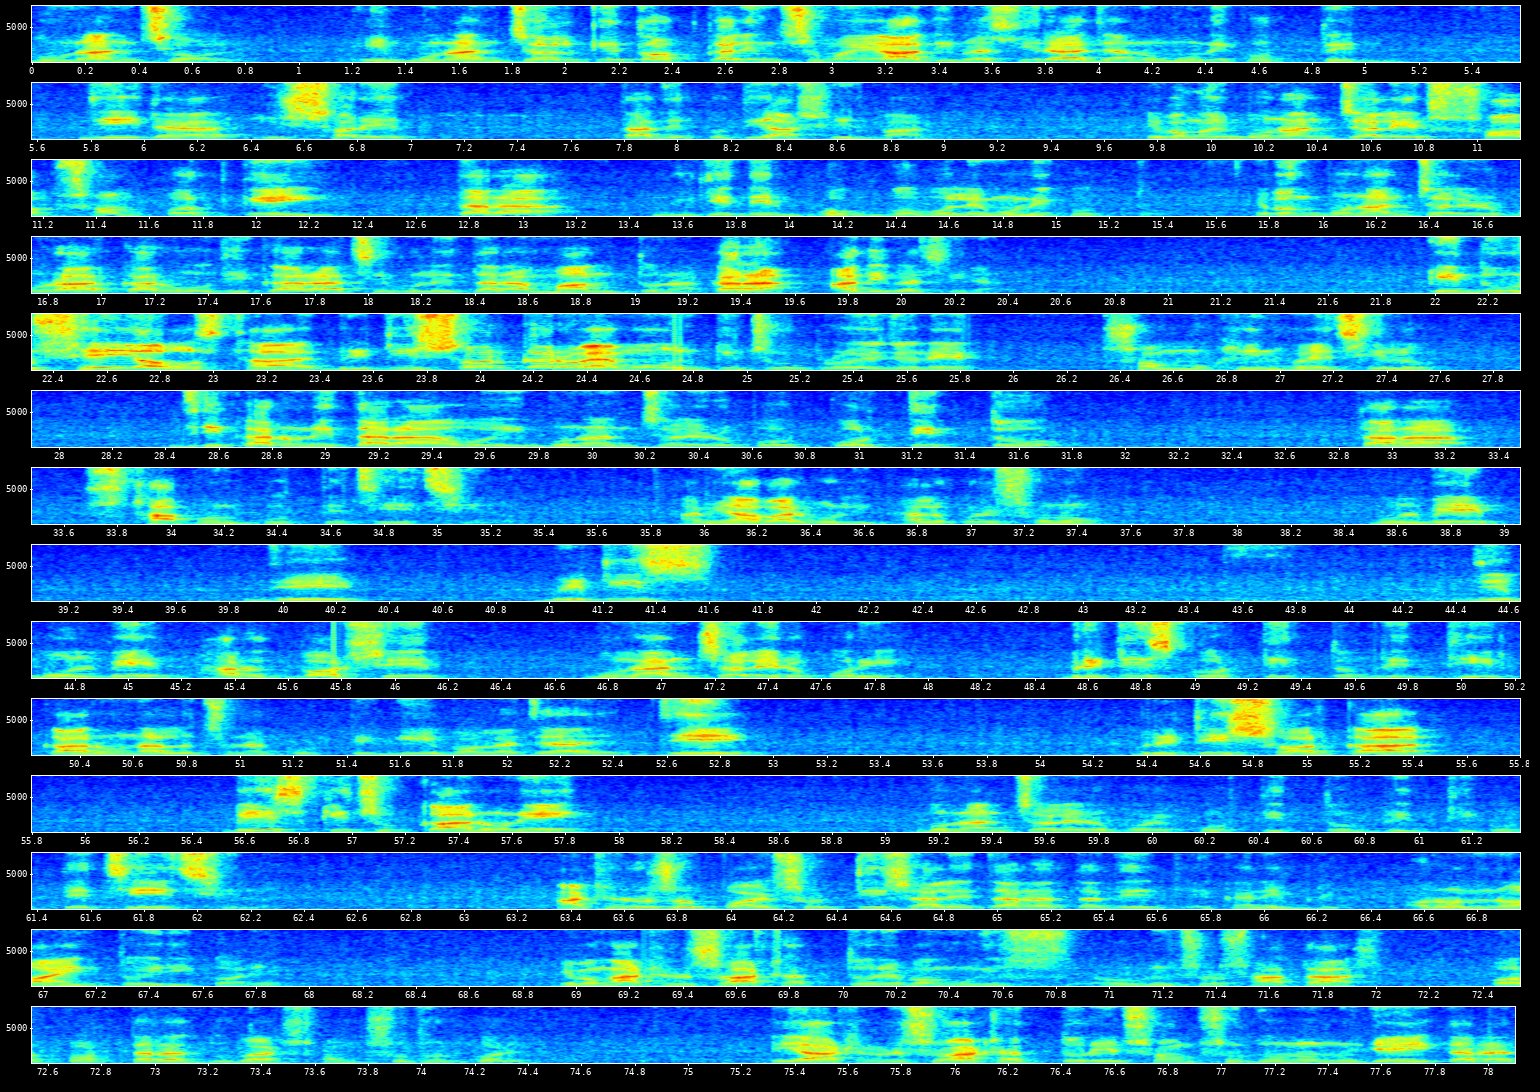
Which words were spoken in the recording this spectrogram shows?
বনাঞ্চল। এই বনাঞ্চলকে তৎকালীন সময়ে আদিবাসীরা যেন মনে করতেন যে এটা ঈশ্বরের, তাদের প্রতি আশীর্বাদ। এবং ওই বনাঞ্চলের সব সম্পদকেই তারা নিজেদের ভোগ্য বলে মনে করত। এবং বনাঞ্চলের উপর আর কারও অধিকার আছে বলে তারা মানত না। কারা? আদিবাসীরা। কিন্তু সেই অবস্থায় ব্রিটিশ সরকারও এমন কিছু প্রয়োজনের সম্মুখীন হয়েছিল যে কারণে তারা ওই বনাঞ্চলের ওপর কর্তৃত্ব তারা স্থাপন করতে চেয়েছিল। আমি আবার বলি, ভালো করে শোনো। বলবে যে ব্রিটিশ যে বলবে, ভারতবর্ষের বনাঞ্চলের ওপরে ব্রিটিশ কর্তৃত্ব বৃদ্ধির কারণ আলোচনা করতে গিয়ে বলা যায় যে, ব্রিটিশ সরকার বেশ কিছু কারণে বনাঞ্চলের ওপরে কর্তৃত্ব বৃদ্ধি করতে চেয়েছিল। আঠেরোশো পঁয়ষট্টি সালে তারা তাদের এখানে অরণ্য আইন তৈরি করে এবং আঠেরোশো আটাত্তর এবং উনিশশো উনিশশো সাতাশ পরপর তারা দুবার সংশোধন করে। এই আঠারোশো আটাত্তরের সংশোধন অনুযায়ী তারা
